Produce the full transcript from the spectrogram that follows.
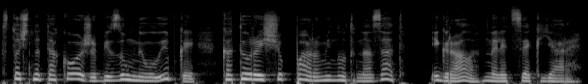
С точно такой же безумной улыбкой, которая еще пару минут назад играла на лице Кьяры.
